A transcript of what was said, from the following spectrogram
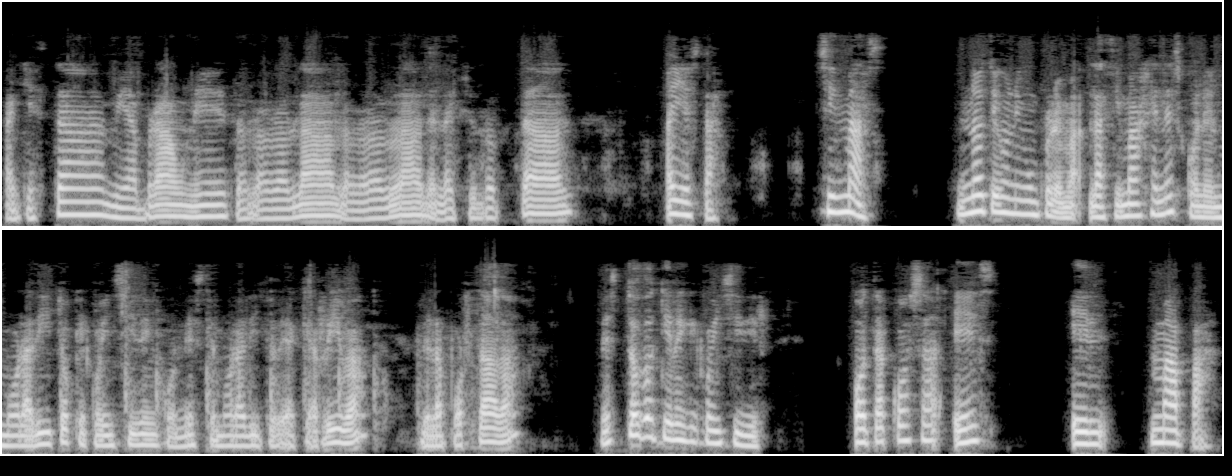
Aquí está, Mia Brownies, bla, bla, bla, bla, bla, bla, bla, de la tal. Ahí está. Sin más. No tengo ningún problema. Las imágenes con el moradito que coinciden con este moradito de aquí arriba, de la portada. ¿Ves? Todo tiene que coincidir. Otra cosa es el mapa.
